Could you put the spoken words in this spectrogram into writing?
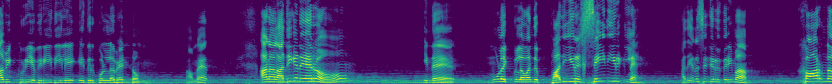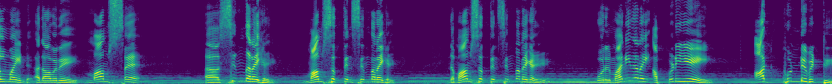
ஆவிக்குரிய ரீதியிலே எதிர்கொள்ள வேண்டும். ஆமென். ஆனால் அதிக நேரம் இந்த மூளைக்குள்ள வந்து பதிகிற செய்தி இருக்குல்ல அது என்ன செஞ்சிருக்கு தெரியுமா? கார்னல் மைண்ட் அதாவது மாம்ச சிந்தனைகள் மாம்சத்தின் சிந்தனைகள். இந்த மாம்சத்தின் சிந்தனைகள் ஒரு மனிதனை அப்படியே ஆட்கொண்டு விட்டு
